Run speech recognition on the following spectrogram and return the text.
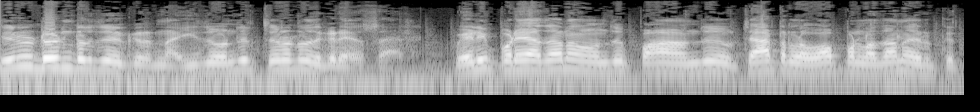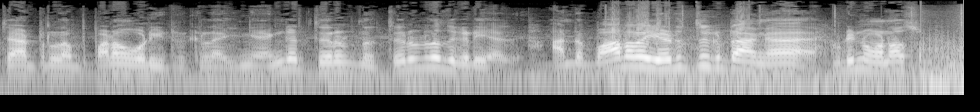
திருடுன்றது இருக்குன்னா இது வந்து திருடுறது கிடையாது சார். வெளிப்படையாக தானே வந்து பா வந்து தேட்டரில் ஓப்பனில் தானே இருக்குது தேட்டரில் படம் ஓடிட்டு இருக்குல்ல. இங்கே எங்கே திருடணும் திருடுறது கிடையாது. அந்த பாடலை எடுத்துக்கிட்டாங்க அப்படின்னு ஒன்றா சொல்ல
